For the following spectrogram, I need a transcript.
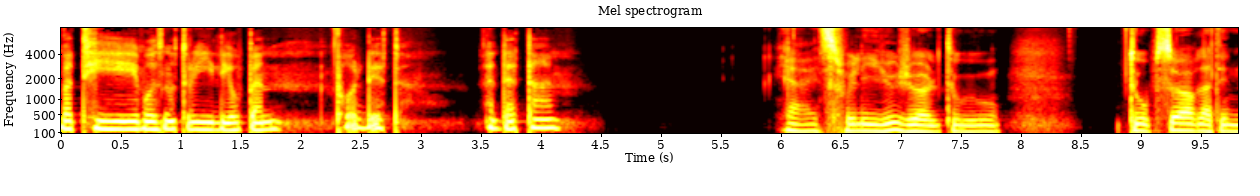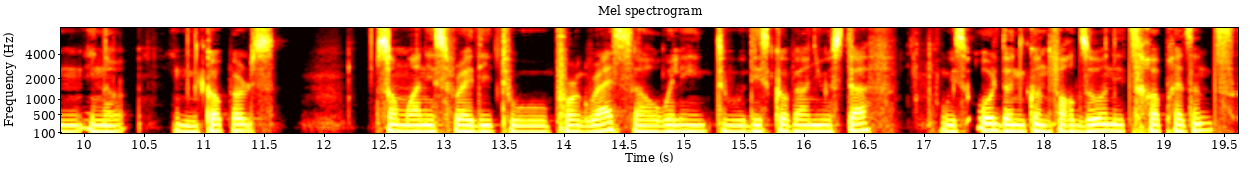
But he was not really open for it at that time. Yeah, it's really usual to to observe that in in in couples someone is ready to progress or willing to discover new stuff. With all the comfort zone it represents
